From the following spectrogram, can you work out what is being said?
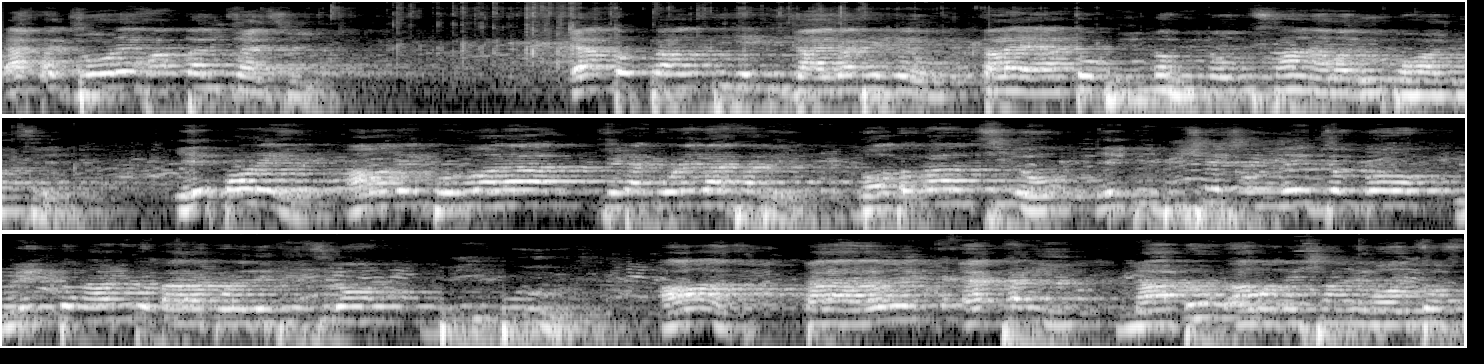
একটা জোরে হাততালি চাইছি। এত প্রান্তিক একটি জায়গা থেকেও তারা এত ভিন্ন ভিন্ন অনুষ্ঠান আমাদের উপহার দিচ্ছে। এরপরে আমাদের পড়ুয়ারা যেটা করে দেখাবে, গতকাল ছিল একটি বিশেষ উল্লেখযোগ্য নৃত্যনাট্য তারা করে দেখিয়েছিল বীর পুরুষ আজ তারা আরও এক- একখানি নাটক আমাদের সামনে মঞ্চস্থ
